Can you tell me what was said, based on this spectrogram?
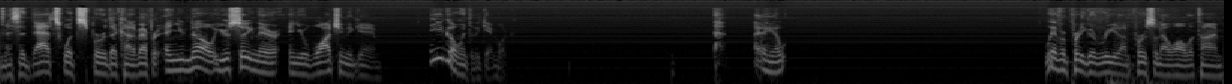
and I said, that's what spurred that kind of effort. And you know, you're sitting there and you're watching the game, and you go into the game. Look, you know, we have a pretty good read on personnel all the time.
